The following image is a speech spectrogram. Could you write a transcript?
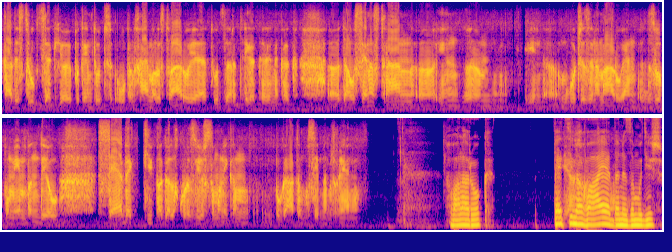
ta destrukcija, ki jo je potem tudi Oppenheimer ustvaril, je tudi zaradi tega, ker je nekako uh, dal vse na stran uh, in um, in uh, mogoče zanemaril en zelo pomemben del sebe, ki pa ga lahko razviješ samo v nekem bogatem osebnem življenju. Hvala, rok. Teci ja, na vaje, da ne zamudiš.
